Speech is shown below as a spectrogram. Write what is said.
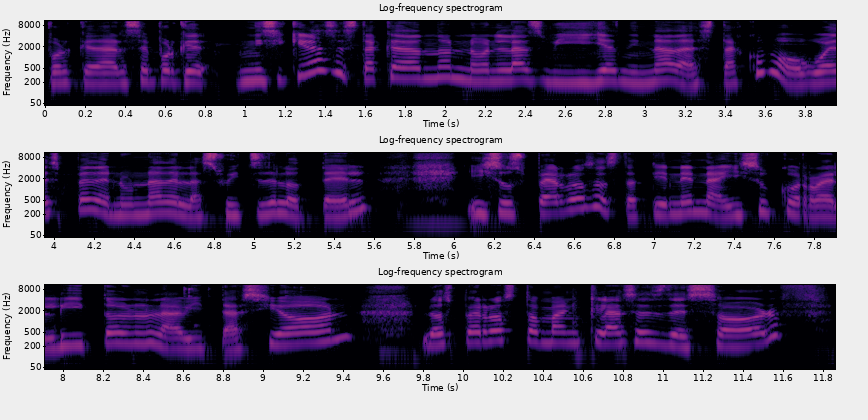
por quedarse, porque ni siquiera se está quedando no en las villas ni nada, está como huésped en una de las suites del hotel y sus perros hasta tienen ahí su corralito en la habitación, los perros toman clases de surf.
